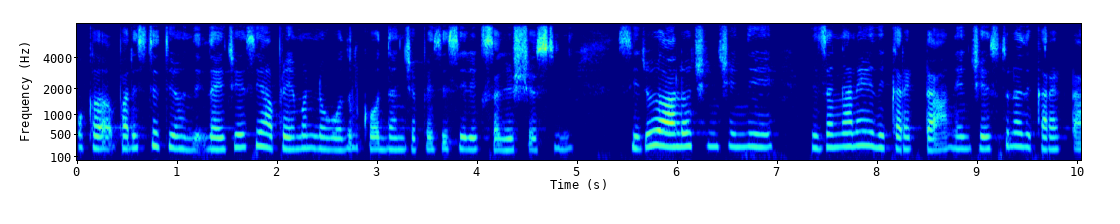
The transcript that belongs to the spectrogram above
ఒక పరిస్థితి ఉంది. దయచేసి ఆ ప్రేమను నువ్వు వదులుకోవద్దని చెప్పేసి సిరికి సజెస్ట్ చేస్తుంది. సిరు ఆలోచించింది నిజంగానే ఇది కరెక్టా? నేను చేస్తున్నది కరెక్టా?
